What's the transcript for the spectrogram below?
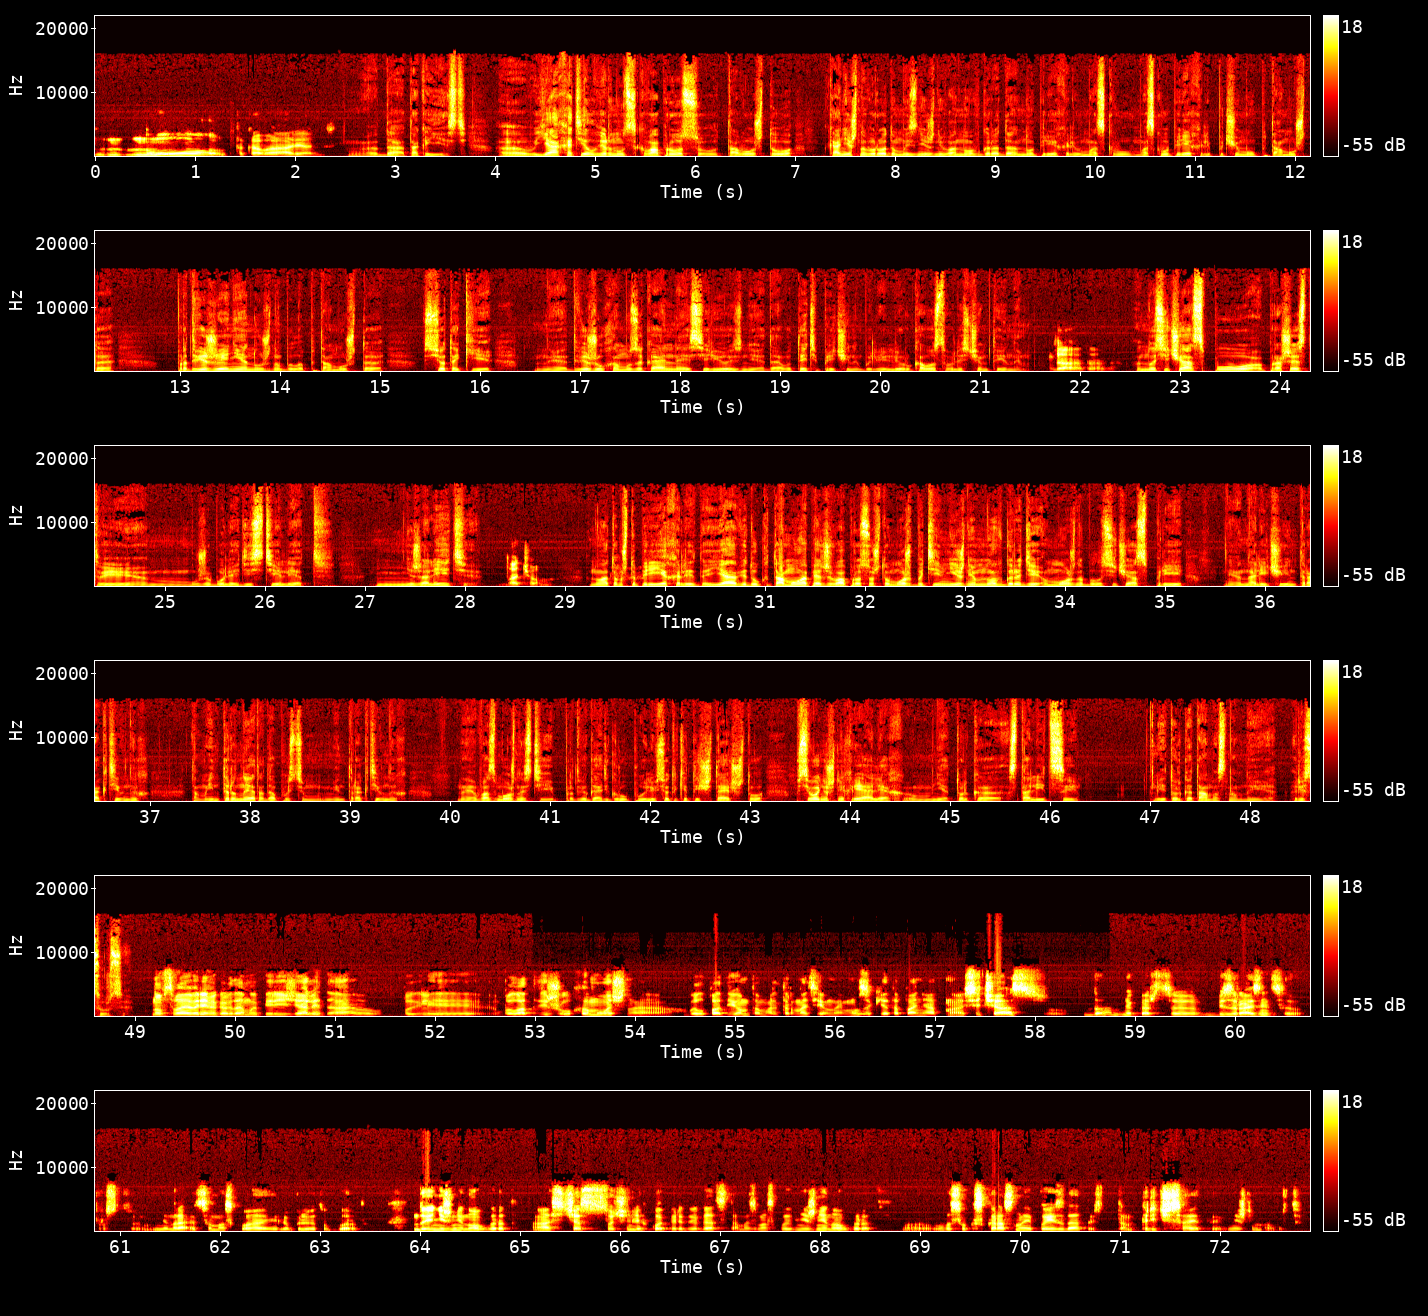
Ну, такова реальность. Э, да, так и есть. Э, я хотел вернуться к вопросу того, что, конечно, вы родом из Нижнего Новгорода, но переехали в Москву. В Москву переехали почему? Потому что продвижение нужно было, потому что все-таки движуха музыкальная серьезнее, да, вот эти причины были или руководствовались чем-то иным? Да, да, да. Но сейчас, по прошествии м, уже более 10 лет, не жалеете? О чем? Ну, о том, что переехали, я веду к тому, опять же, вопросу, что, может быть, и в Нижнем Новгороде можно было сейчас при э, наличии интерактивных, там, интернета, допустим, интерактивных э, возможностей продвигать группу? Или все-таки ты считаешь, что в сегодняшних реалиях нет, только столицы и только там основные ресурсы? Ну, в свое время, когда мы переезжали, да, были, была движуха мощная, был подъем там альтернативной музыки, это понятно. А сейчас, да, мне кажется, без разницы, просто мне нравится Москва, я люблю этот город. Да и Нижний Новгород. А сейчас очень легко передвигаться там из Москвы в Нижний Новгород, э, высокоскоростные поезда, то есть там три часа это в Нижнем Новгороде.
